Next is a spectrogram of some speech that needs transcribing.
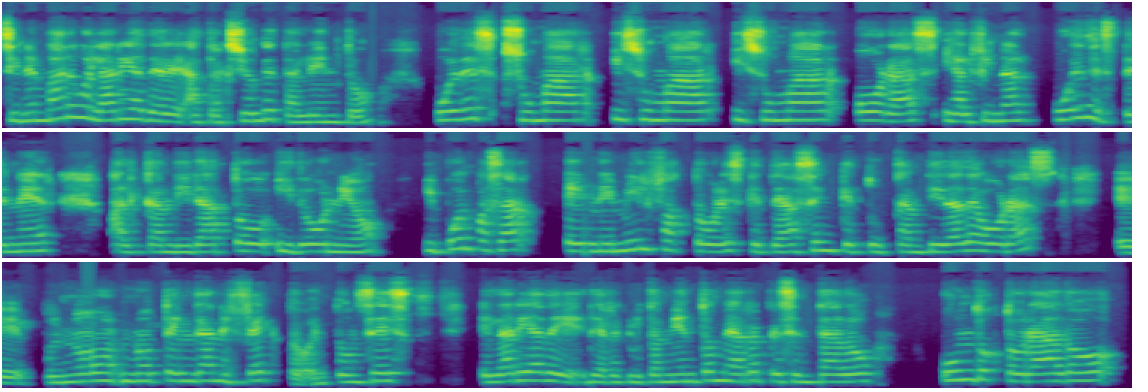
Sin embargo, el área de atracción de talento puedes sumar y sumar y sumar horas y al final puedes tener al candidato idóneo y pueden pasar en mil factores que te hacen que tu cantidad de horas eh, pues no, no tengan efecto. Entonces, el área de, de reclutamiento me ha representado un doctorado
